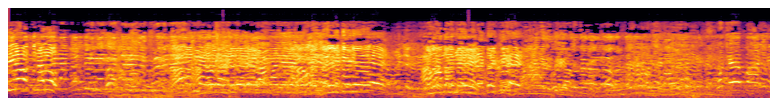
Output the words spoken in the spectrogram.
మీరే వస్తున్నారు. وگے پارٹی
